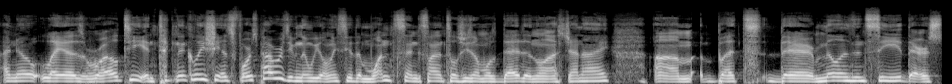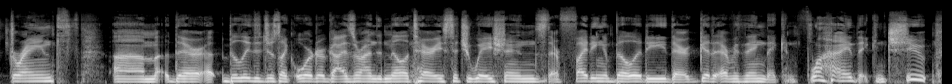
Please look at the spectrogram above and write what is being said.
I know Leia's royalty, and technically she has force powers, even though we only see them once, and it's not until she's almost dead in The Last Jedi. Um, but their militancy, their strength, um, their ability to just like order guys around in military situations, their fighting ability, they're good at everything. They can fly, they can shoot,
